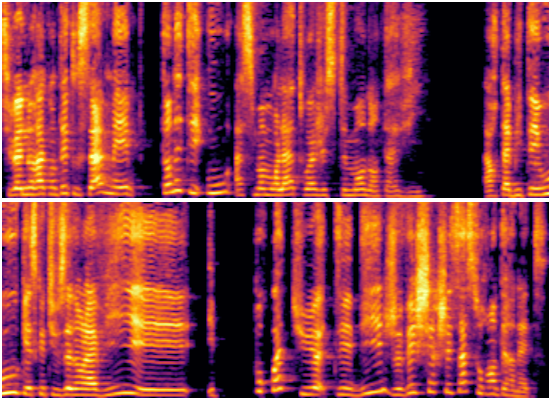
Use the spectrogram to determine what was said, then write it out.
Tu vas nous raconter tout ça, mais t'en étais où à ce moment-là, toi, justement, dans ta vie? Alors, t'habitais où? Qu'est-ce que tu faisais dans la vie? Et, pourquoi tu t'es dit, je vais chercher ça sur Internet?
